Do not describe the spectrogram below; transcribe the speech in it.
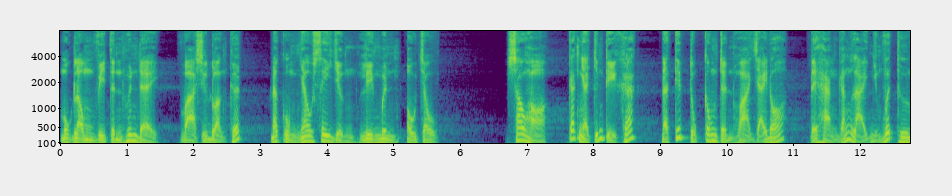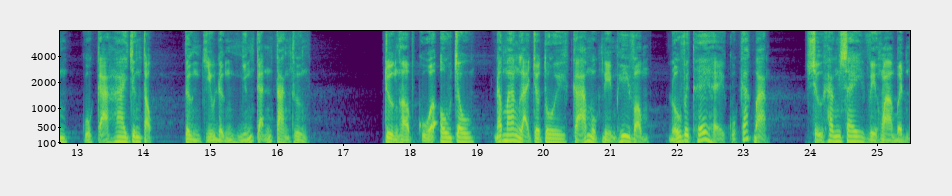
một lòng vì tình huynh đệ và sự đoàn kết đã cùng nhau xây dựng Liên minh Âu Châu. Sau họ, các nhà chính trị khác đã tiếp tục công trình hòa giải đó để hàn gắn lại những vết thương của cả hai dân tộc, từng chịu đựng những cảnh tang thương. Trường hợp của âu châu đã mang lại cho tôi cả một niềm hy vọng đối với thế hệ của các bạn. Sự hăng say vì hòa bình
